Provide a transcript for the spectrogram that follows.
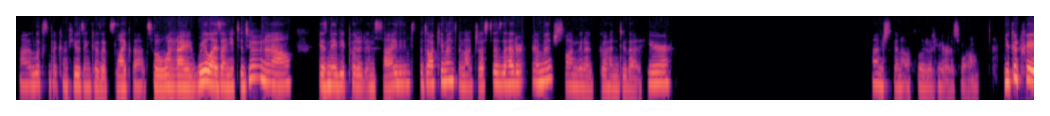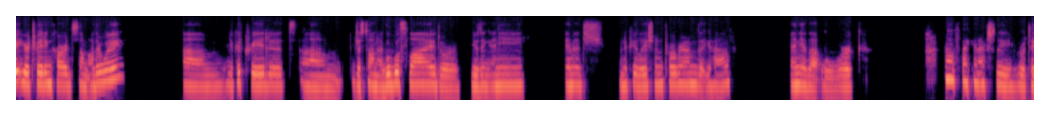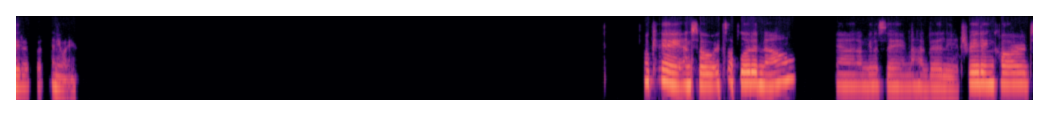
Uh, it looks a bit confusing because it's like that. So what I realize I need to do now is maybe put it inside the document and not just as the header image. So I'm going to go ahead and do that here. I'm just going to upload it here as well. You could create your trading card some other way um, you could create it um, just on a Google slide or using any image manipulation program that you have. Any of that will work. I don't know if I can actually rotate it, but anyway. Okay, and so it's uploaded now. And I'm going to say Maha Bali trading card.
